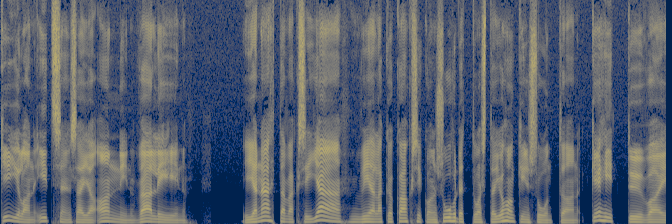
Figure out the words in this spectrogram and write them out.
kiilan itsensä ja Annin väliin – ja nähtäväksi jää, vieläkö kaksikon suhde tuosta johonkin suuntaan kehittyy vai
